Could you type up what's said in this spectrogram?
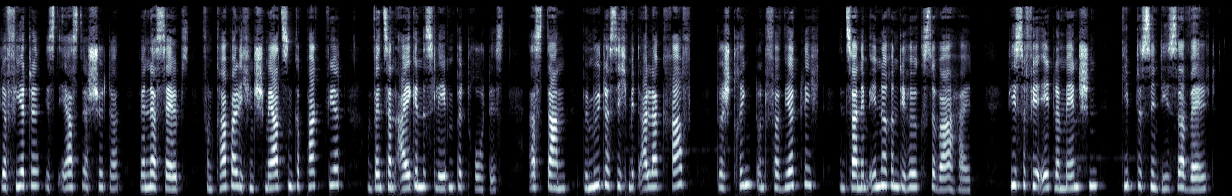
Der vierte ist erst erschüttert, wenn er selbst von körperlichen Schmerzen gepackt wird und wenn sein eigenes Leben bedroht ist. Erst dann bemüht er sich mit aller Kraft, durchdringt und verwirklicht in seinem Inneren die höchste Wahrheit. Diese vier edle Menschen gibt es in dieser Welt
